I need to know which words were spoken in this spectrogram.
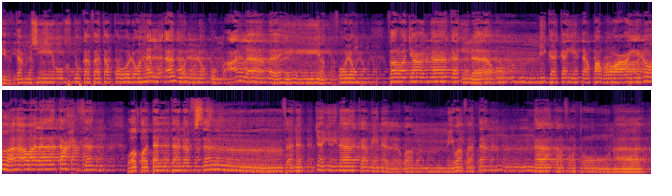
إذ تمشي أختك فتقول هل أدلكم على من يكفله فرجعناك إلى أمك كي تقر عينها ولا تحزن. وقتلت نفسا فنجيناك من الغم وفتناك فتونا.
